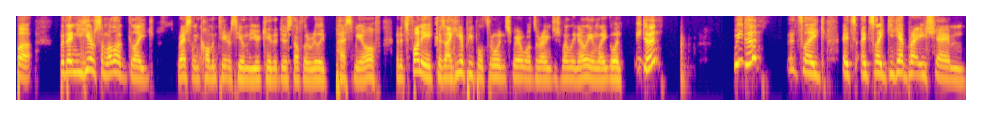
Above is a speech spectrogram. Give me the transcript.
But but then you hear some other like wrestling commentators here in the UK that do stuff that really piss me off. And it's funny because I hear people throwing swear words around just willy nilly and like going, "We doing? We doing?" It's like it's it's like you get British um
